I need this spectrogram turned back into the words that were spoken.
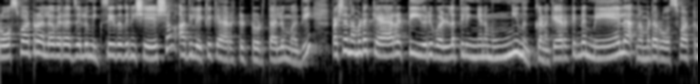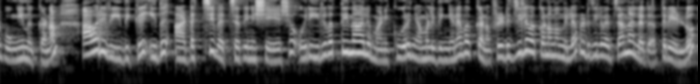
റോസ് വാട്ടർ അലോവേര ജെല്ലും മിക്സ് ചെയ്തതിന് ശേഷം അതിലേക്ക് ക്യാരറ്റ് ഇട്ട് കൊടുത്താലും മതി. പക്ഷേ നമ്മുടെ ക്യാരറ്റ് ഈ ഒരു വെള്ളത്തിൽ ഇങ്ങനെ മുങ്ങി നിൽക്കണം. ക്യാരറ്റിന്റെ മേലെ നമ്മുടെ റോസ് വാട്ടർ പൊങ്ങി നിൽക്കണം. ആ ഒരു രീതിക്ക് ഇത് അടച്ച് വെച്ചതിന് ശേഷം ഒരു ഇരുപത്തിനാല് മണിക്കൂർ നമ്മളിതിങ്ങനെ വെക്കണം. ഫ്രിഡ്ജിൽ വെക്കണമെന്നൊന്നുമില്ല. ഫ്രിഡ്ജിൽ വെച്ചാൽ നല്ലത്. അത്രയേ ഉള്ളൂ.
